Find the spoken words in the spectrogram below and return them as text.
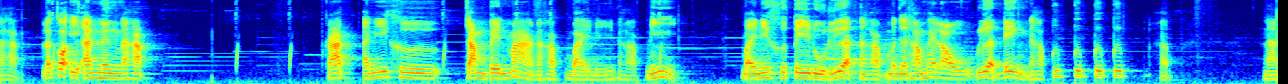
นะครับ แล้วก็อีกอันหนึงนะครับการ์ดอันนี้คือจำเป็นมากนะครับ ใบนี้นะครับ นี่ใบนี้คือตีดูดเลือดนะครับ มันจะทำให้เราเลือดเด้งนะครับปึ๊บปึ๊บปึ๊บปึ๊บนะครับนะ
